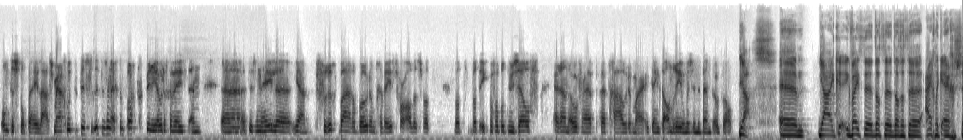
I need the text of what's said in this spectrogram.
om te stoppen helaas. Maar ja, goed, het is, het is een echt een prachtige periode geweest. En het is een hele ja, vruchtbare bodem geweest voor alles wat, wat, wat ik bijvoorbeeld nu zelf eraan over heb, heb gehouden. Maar ik denk de andere jongens in de band ook wel. Ja, Ehm, ja ik, ik weet eh, dat, eh, dat het eh, eigenlijk ergens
